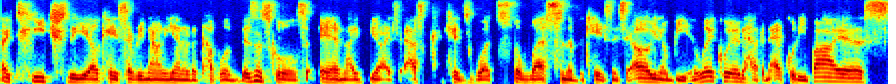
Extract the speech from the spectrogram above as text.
I teach the Yale case every now and again at a couple of business schools, and I you know I ask kids what's the lesson of the case, and they say, oh, you know, be illiquid, have an equity bias,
